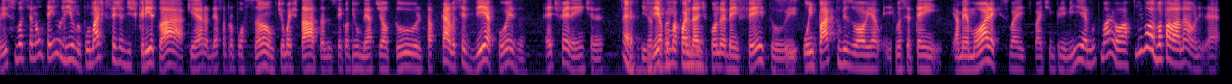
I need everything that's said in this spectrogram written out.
Isso você não tem no livro, por mais que seja descrito, ah, que era dessa proporção, que tinha uma estátua, não sei quantos mil metros de altura e tal. Cara, você vê a coisa, é diferente, né? É, E acaba com uma qualidade quando é bem feito, o impacto visual que você tem, a memória que isso vai, vai te imprimir é muito maior. Não vou, vou falar, não, é,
